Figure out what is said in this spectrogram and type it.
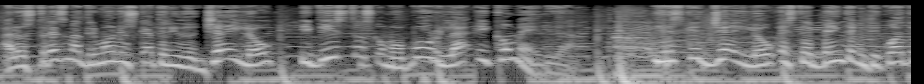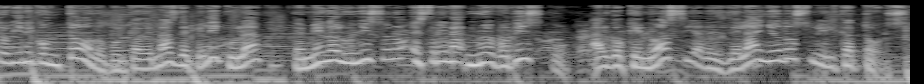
a los tres matrimonios que ha tenido J-Lo y vistos como burla y comedia. Y es que J-Lo este 2024 viene con todo, porque además de película, también al unísono estrena nuevo disco, algo que no hacía desde el año 2014.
